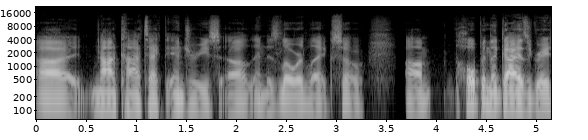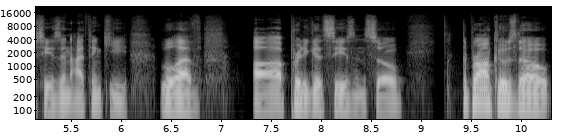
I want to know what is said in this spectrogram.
non contact injuries uh, in his lower leg. So, um, hoping the guy has a great season. I think he will have uh, a pretty good season. So, the Broncos though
